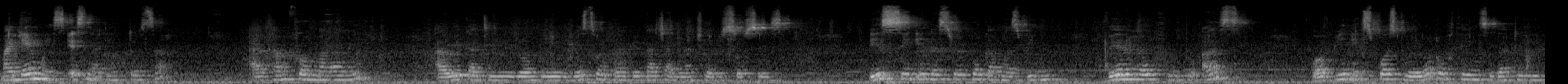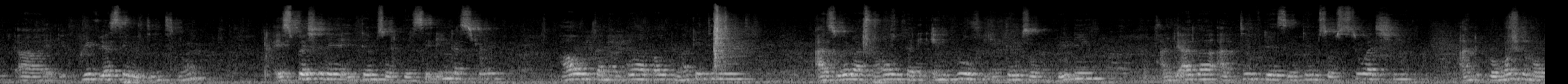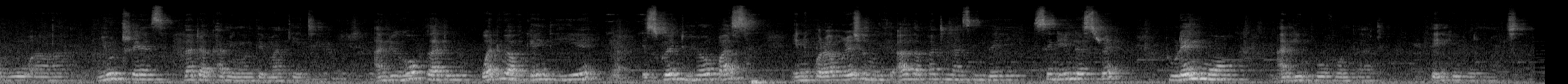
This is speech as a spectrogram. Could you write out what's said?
My name is Esnart Mtosa. I come from Malawi. I work at the Lilongwe University of Agriculture and Natural Resources. This seed industry program has been very helpful to us. We have been exposed to a lot of things that we, uh, previously we didn't know, especially in terms of the seed industry, how we can go about marketing it, as well as how we can improve in terms of breeding and other activities in terms of stewardship and promotion of uh, nutrients that are coming on the market. And we hope that what we have gained here is going to help us in collaboration with other partners in the seed industry to learn more and improve on that. Thank you very much.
